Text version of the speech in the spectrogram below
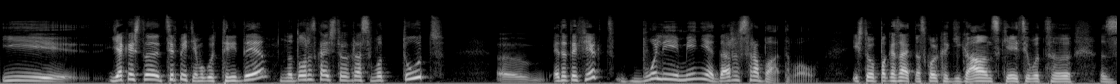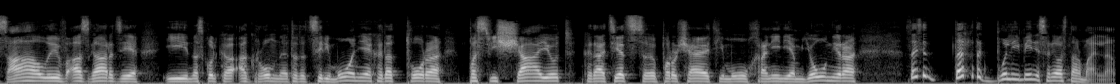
И я, конечно, терпеть не могу 3D, но должен сказать, что как раз вот тут э, этот эффект более-менее даже срабатывал. и чтобы показать, насколько гигантские эти вот э, залы в Асгарде, и насколько огромная эта церемония, когда Тора посвящают, когда отец э, поручает ему хранением Йолнира. Знаете, даже так более-менее смотрелось нормально.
